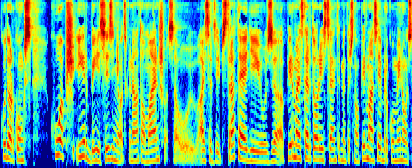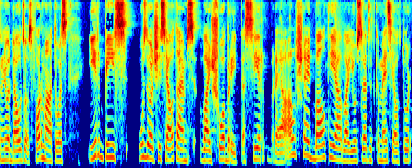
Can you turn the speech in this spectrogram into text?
Kudorkungs kopš ir bijis izziņots, ka NATO maina šo savu aizsardzības stratēģiju uz uh, pirmais teritorijas centimetrs no pirmās iebrukuma minūtes un ļoti daudzos formātos, ir bijis uzdod šis jautājums, vai šobrīd tas ir reāli šeit Baltijā, vai jūs redzat, ka mēs jau tur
